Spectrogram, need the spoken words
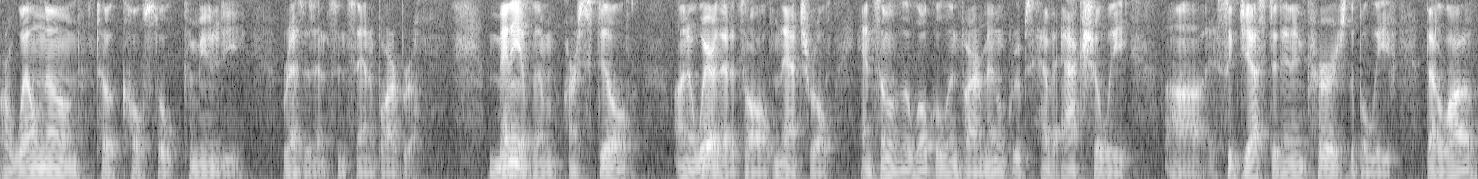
are well known to coastal community residents in Santa Barbara. Many of them are still unaware that it's all natural and some of the local environmental groups have actually uh, suggested and encouraged the belief that a lot of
